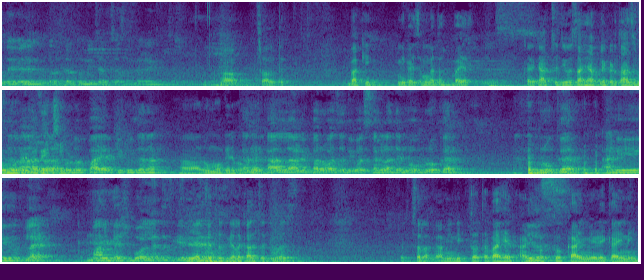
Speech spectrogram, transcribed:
उद्या गेल्यानंतर करतो मी चर्चा संध्याकाळी हां चालतंय. बाकी निघायचं मग आता बाहेर. कारण की आजचा दिवस आहे आपल्याकडे तर आज रूम वगैरे बघायची. थोडं बाहेर फिरू जरा. हा रूम वगैरे कारण बघूया काल आणि परवाचा दिवस सगळा त्या नो ब्रोकर ब्रोकर आणि फ्लॅट मालकाशी बोलण्यातच गेले याच्यातच गेला कालचा दिवस. तर चला आम्ही निघतो आता बाहेर आणि Yes. बघतो काय मिळेल काय नाही.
